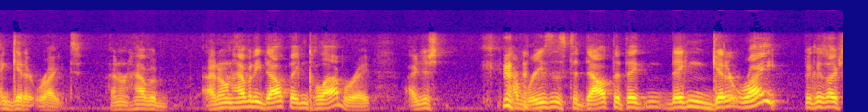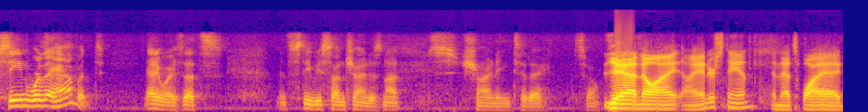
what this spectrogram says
and get it right. I don't have a I don't have any doubt they can collaborate. I just have reasons to doubt that they can, they can get it right because I've seen where they haven't. Anyways, that's, that's Stevie Sunshine is not shining today. So yeah, no, I, I understand, and that's why I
